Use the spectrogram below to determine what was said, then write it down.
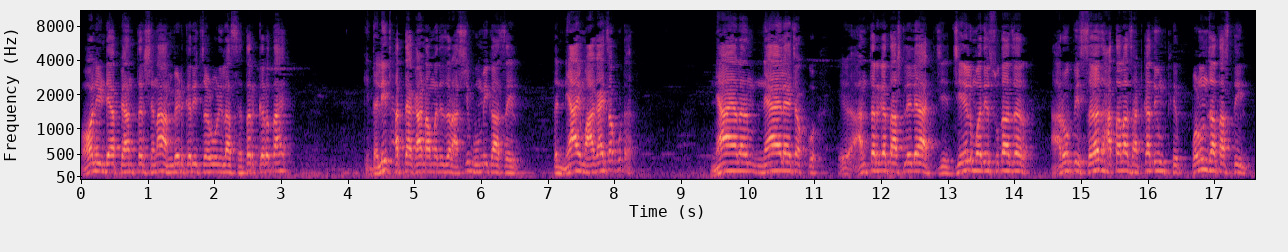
ऑल इंडिया पॅन्थर सेना आंबेडकरी चळवळीला सतर्क करत आहे. की दलित हत्याकांडामध्ये जर अशी भूमिका असेल तर न्याय मागायचा कुठं? न्यायाला न्यायालयाच्या अंतर्गत असलेल्या जे- जेलमध्ये सुद्धा जर आरोपी सहज हाताला झटका देऊन फि- पळून जात असतील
